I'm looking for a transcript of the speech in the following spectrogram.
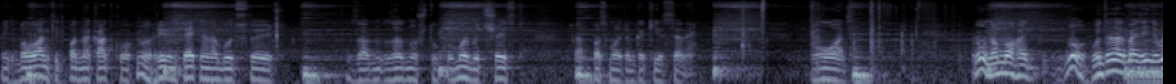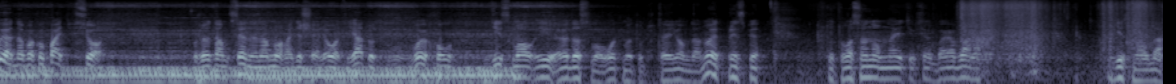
эти болванки под накатку, ну, гривен 5, наверное, будет стоить за, за одну штуку. Может быть 6. Сейчас посмотрим, какие цены. Вот. Ну, намного, ну, в интернет-магазине выгодно покупать все. Уже там цены намного дешевле. Вот, я тут Войхол, Дисмал и Родослов. Вот мы тут втроем, да. Ну, это, в принципе, тут в основном на этих всех барабанах Дисмал, да.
